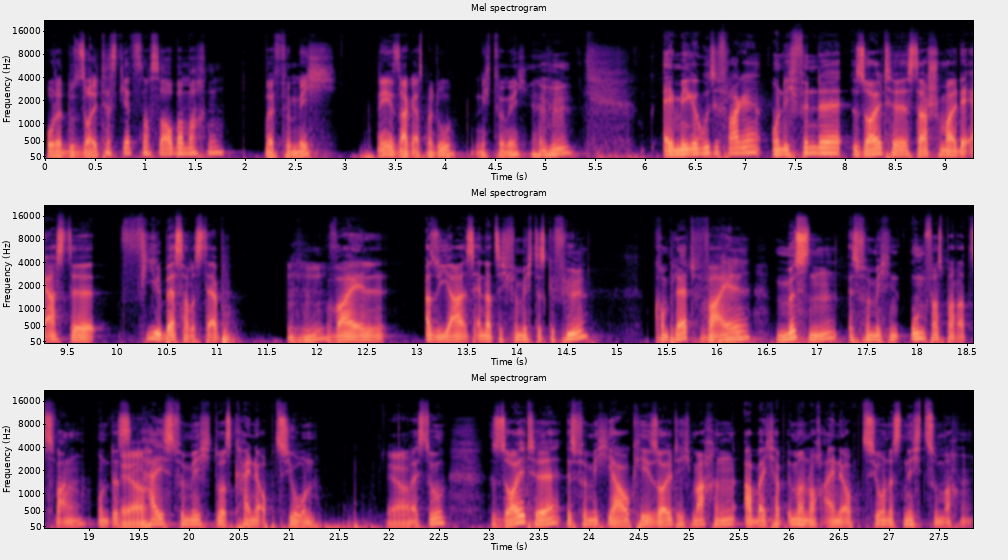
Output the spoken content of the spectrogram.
oder du solltest jetzt noch sauber machen? Weil für mich, nee, sag erstmal du, nicht für mich. Mhm. Ey, mega gute Frage. Und ich finde, sollte ist da schon mal der erste viel bessere Step. Mhm. Weil, also ja, es ändert sich für mich das Gefühl komplett, weil müssen ist für mich ein unfassbarer Zwang und das Ja. heißt für mich, du hast keine Option. Ja. Weißt du? Sollte ist für mich, ja, okay, sollte ich machen, aber ich habe immer noch eine Option, es nicht zu machen.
